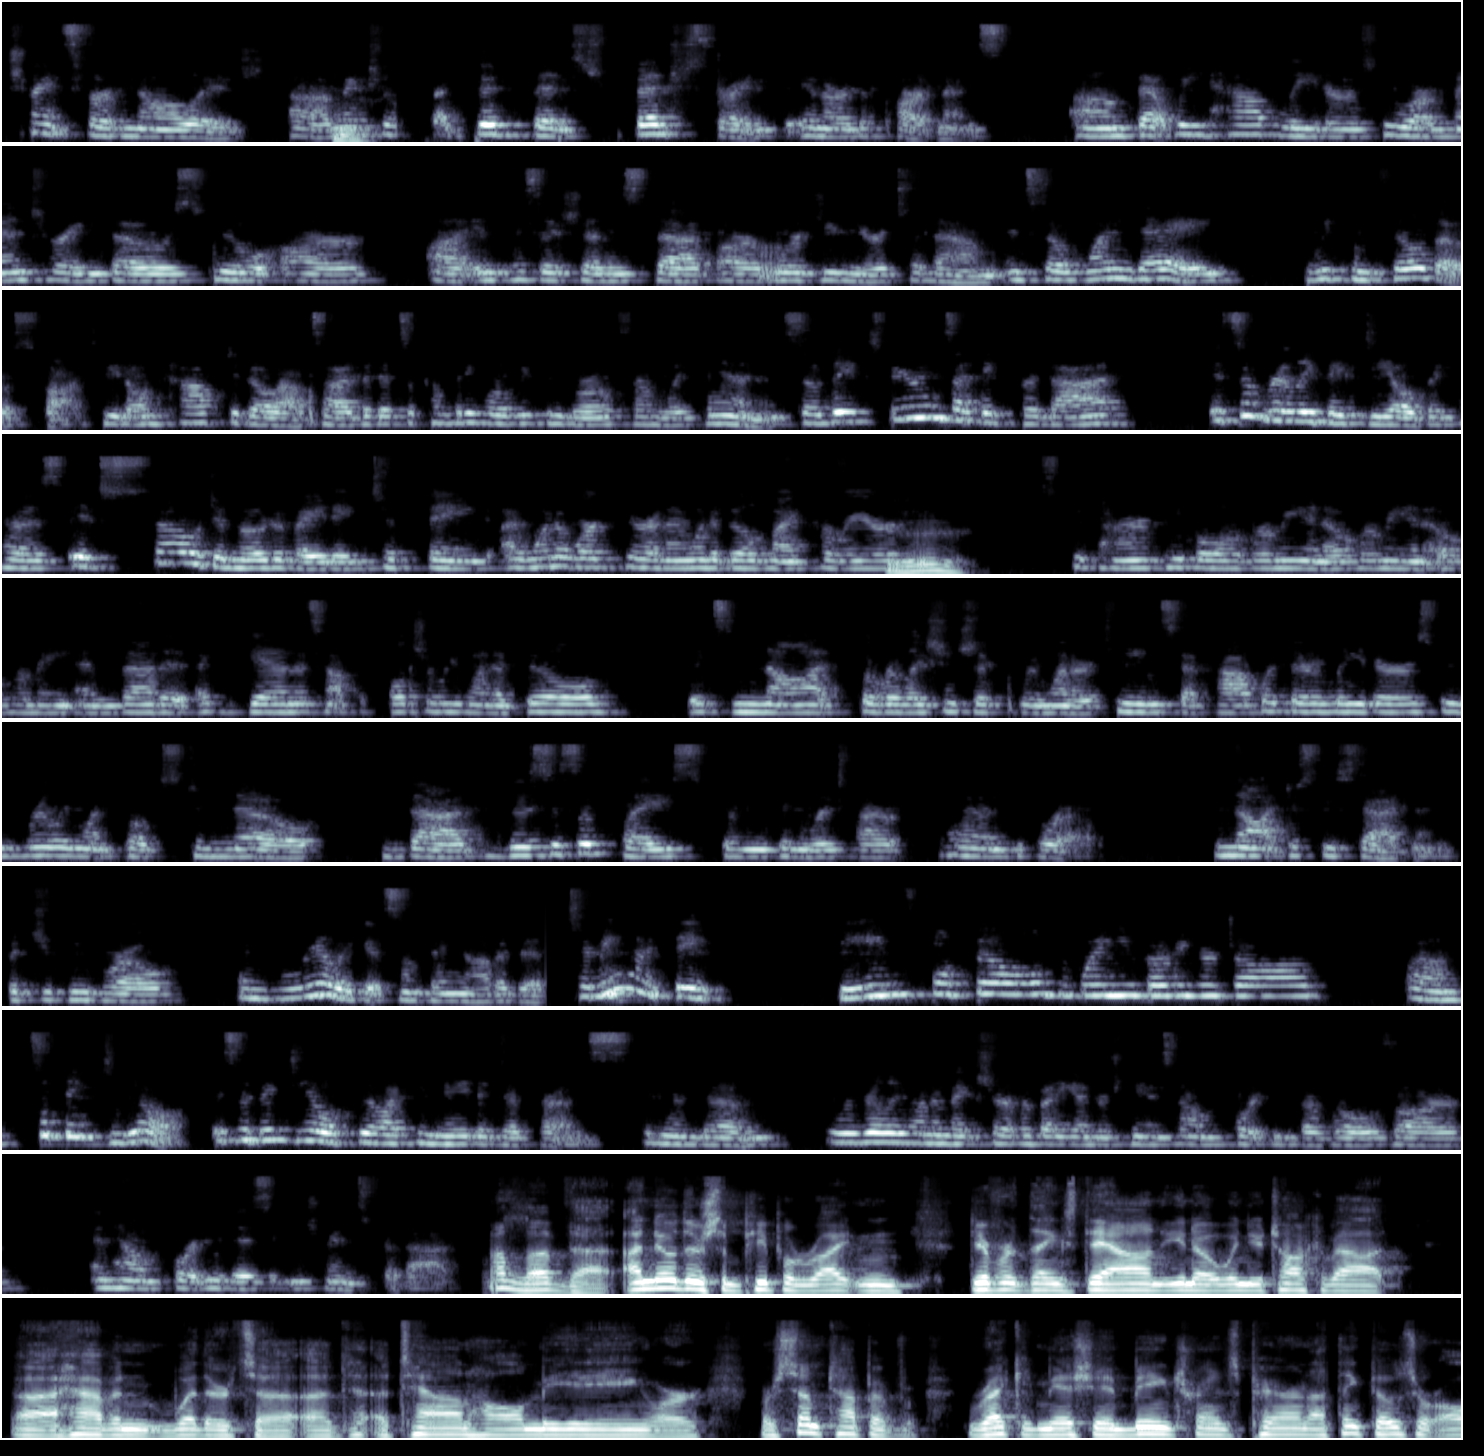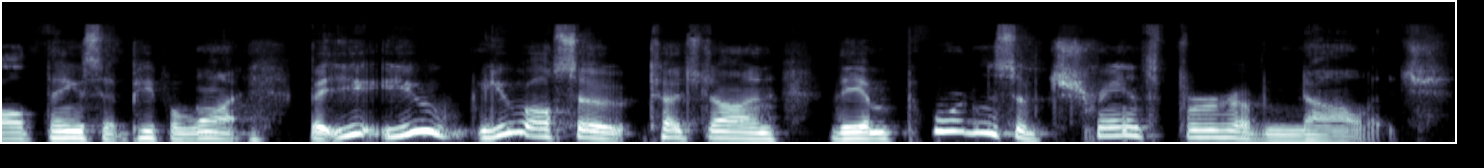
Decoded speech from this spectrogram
transfer of knowledge, uh, make hmm. sure we have good bench, bench strength in our departments, um, that we have leaders who are mentoring those who are uh, in positions that are more junior to them. And so one day we can fill those spots. We don't have to go outside, but it's a company where we can grow from within. And so the experience, I think, for that it's a really big deal because it's so demotivating to think I want to work here and I want to build my career. Mm. Keep hiring people over me and over me and over me, and that it, again, it's not the culture we want to build. It's not the relationships we want our teams to have with their leaders. We really want folks to know that this is a place where you can retire and grow, not just be stagnant, but you can grow and really get something out of it. To me, I think being fulfilled when you go to your job, um, it's a big deal. It's a big deal to feel like you made a difference. And um, we really want to make sure everybody understands how important the roles are and how important it is that you transfer that. I love that. I know there's some people writing different things down. You know, when you talk about uh, having whether it's a, a, a, town hall meeting or or some type of recognition being transparent i think those are all things that people want but you you you also touched on the importance of transfer of knowledge.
